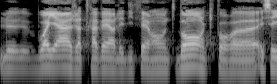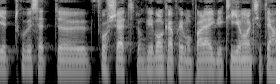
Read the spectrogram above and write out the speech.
le, voyage à travers les différentes banques pour euh, essayer de trouver cette euh, fourchette. Donc les banques après vont parler avec des clients, etc.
